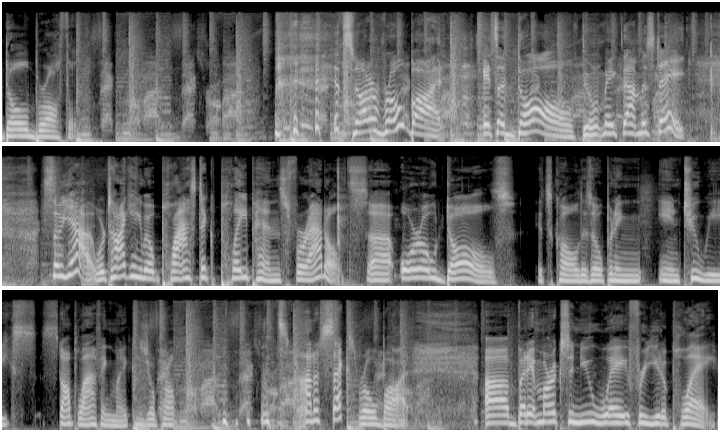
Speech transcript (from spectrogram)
doll brothel. it's not a robot; it's a doll. Don't make that mistake. So yeah, we're talking about plastic playpens for adults. Uh, Aura Dolls, it's called, is opening in two weeks. Stop laughing, Mike, because you'll probably. it's not a sex robot. Uh, but it marks a new way for you to play.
